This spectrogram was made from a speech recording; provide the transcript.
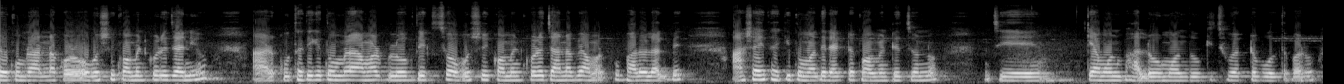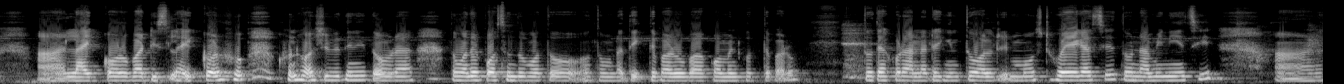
এরকম রান্না করো, অবশ্যই কমেন্ট করে জানিও। আর কোথা থেকে তোমরা আমার ব্লগ দেখছ অবশ্যই কমেন্ট করে জানাবে, আমার খুব ভালো লাগবে। আশাই থাকি তোমাদের একটা কমেন্টের জন্য যে কেমন ভালো, মন্দ কিছু একটা বলতে পারো। আর লাইক করো বা ডিসলাইক করো, কোনো অসুবিধা নেই। তোমরা, তোমাদের পছন্দ মতো তোমরা দেখতে পারো বা কমেন্ট করতে পারো। তো দেখো, রান্নাটা কিন্তু অলমোস্ট হয়ে গেছে, তো নামিয়ে নিয়েছি। আর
